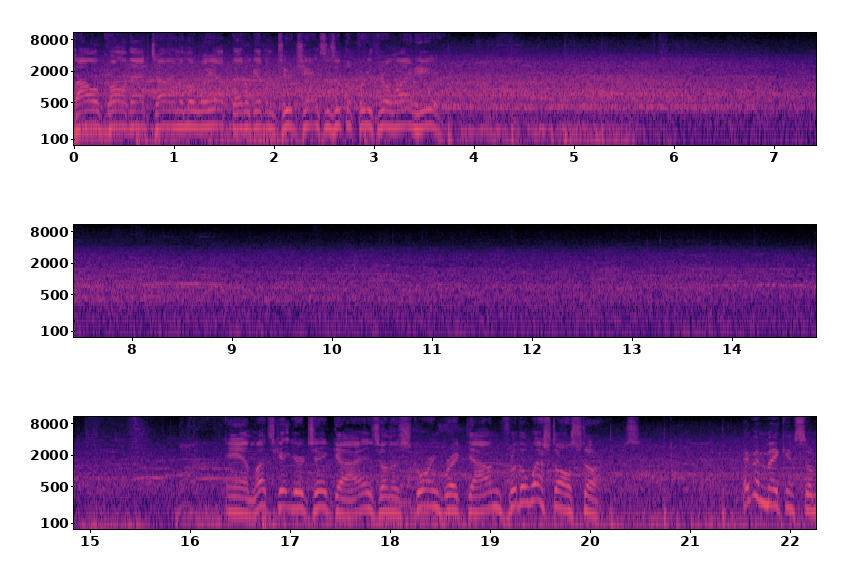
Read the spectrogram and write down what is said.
Foul call that time on the way up. That'll give him two chances at the free throw line here. And let's get your take, guys, on the scoring breakdown for the West All-Stars. They've been making some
